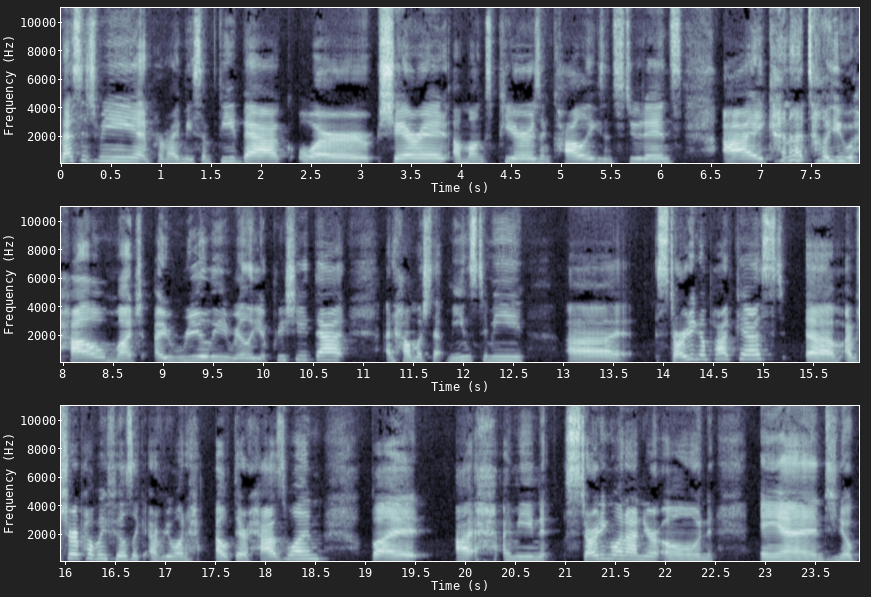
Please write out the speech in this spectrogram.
message me and provide me some feedback or share it amongst peers and colleagues and students. I cannot tell you how much I really, really appreciate that and how much that means to me. Uh, starting a podcast, um, I'm sure it probably feels like everyone out there has one, but I, I mean, starting one on your own and, you know,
